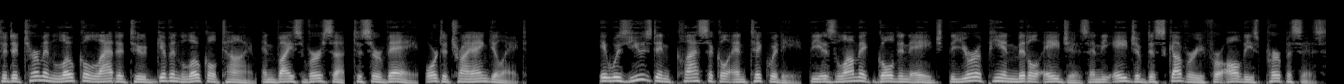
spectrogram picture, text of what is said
to determine local latitude given local time and vice versa, to survey, or to triangulate. It was used in classical antiquity, the Islamic Golden Age, the European Middle Ages and the Age of Discovery for all these purposes.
